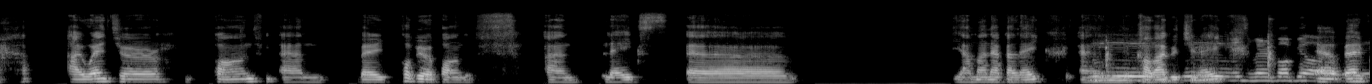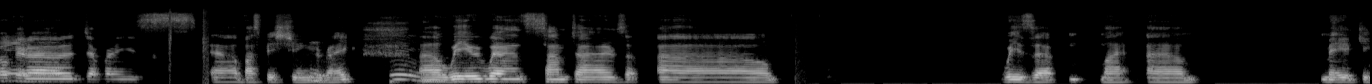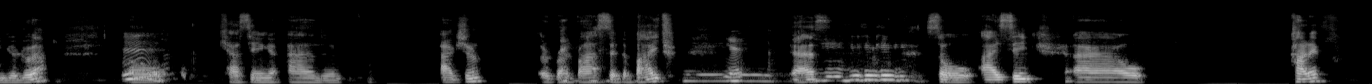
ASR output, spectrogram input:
I went to pond and very popular pond and lakes uh, Yamanaka Lake and Mm, Kawaguchi mm, Lake. It's very popular. Very Yeah. Japanese uh, bass fishing Mm. lake. Mm. Uh, we went sometimes uh, with uh, my um, making lure, Mm. casting and action, or bass and bite. Yes. Yes. So I think uh, Caliph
